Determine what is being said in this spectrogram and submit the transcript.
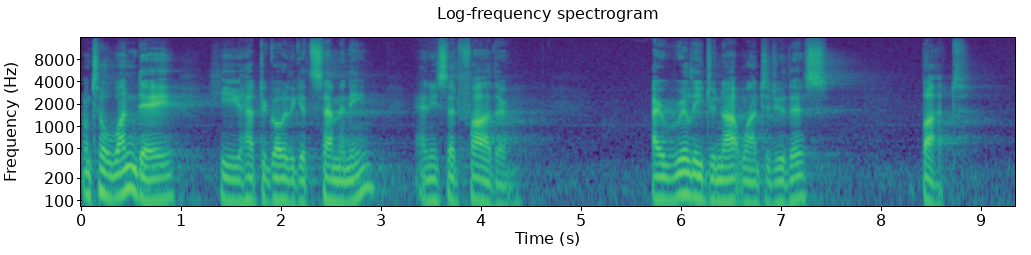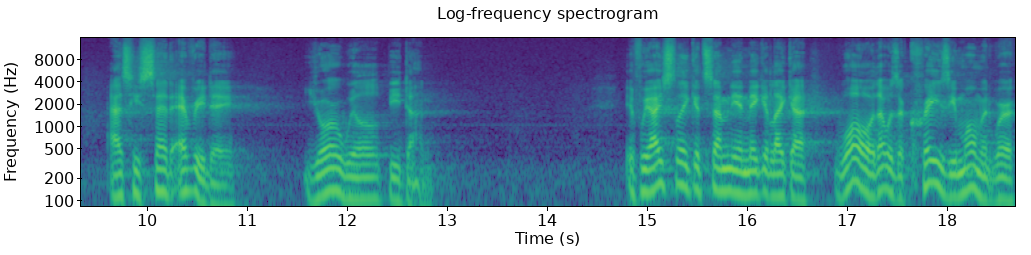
Until one day he had to go to Gethsemane and he said, Father, I really do not want to do this, but as he said every day, your will be done. If we isolate Gethsemane and make it like a, whoa, that was a crazy moment where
